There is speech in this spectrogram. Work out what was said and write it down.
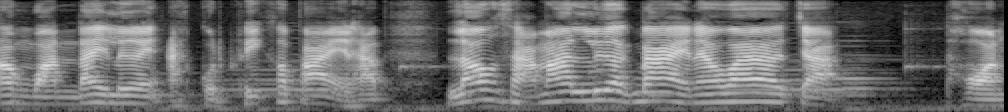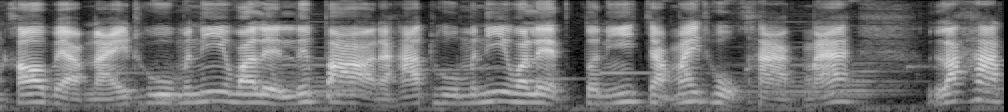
รางวัลได้เลยอะกดคลิกเข้าไปนะครับเราสามารถเลือกได้นะว่าจะถอนเข้าแบบไหน t ูมันนี่วอลเล็ตหรือเปล่านะครับ t ูมันนี่วอลเล็ตตัวนี้จะไม่ถูกหักนะ รหัส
